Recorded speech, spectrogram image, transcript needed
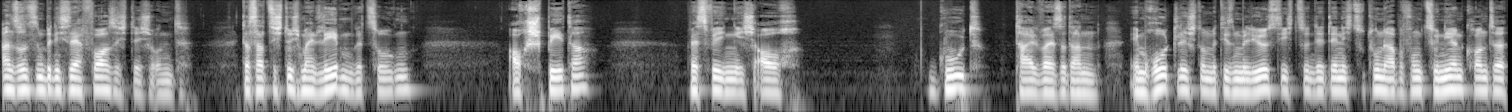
Ansonsten bin ich sehr vorsichtig und das hat sich durch mein Leben gezogen, auch später weswegen ich auch gut teilweise dann im Rotlicht und mit diesen Milieus, die ich zu, denen ich zu tun habe, funktionieren konnte,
